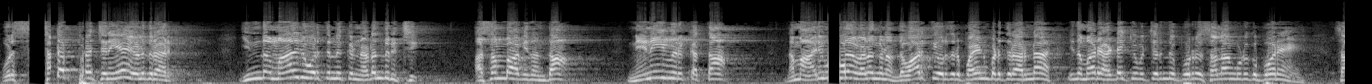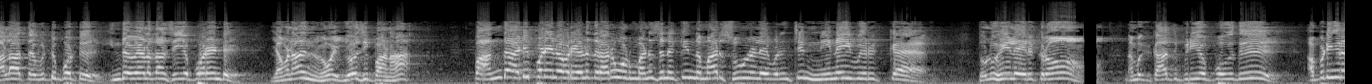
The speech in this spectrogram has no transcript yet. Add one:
ஒரு சட்ட பிரச்சனையே எழுதுறாரு. இந்த மாதிரி ஒருத்தனுக்கு நடந்துருச்சு. அசம்பாவிதம் தான் நினைவு இருக்கத்தான். நம்ம அறிவுல விளங்கணும். இந்த வார்த்தையை ஒருத்தர் பயன்படுத்துறாருன்னா இந்த மாதிரி அடைக்கி வச்சிருந்து பொருள் சலாம் கொடுக்க போறேன். சலாத்தை விட்டு போட்டு இந்த வேலை தான் செய்ய போறேன்ட்டு. எவனாவது யோசிப்பானா? இப்ப அந்த அடிப்படையில் அவர் எழுதுறாரு ஒரு மனுஷனுக்கு இந்த மாதிரி சூழ்நிலை வந்துச்சு நினைவு இருக்க. தொழுகையில இருக்கிறோம். நமக்கு காத்து பிரிய போகுது. அப்படிங்கிற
